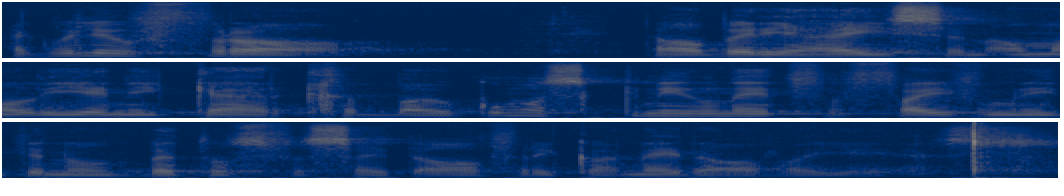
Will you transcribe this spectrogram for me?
Ek wil jou vra, daar by die huis en almal hier in die kerk gebou. Kom ons kniel net vir 5 minute en ons bid ons vir Suid-Afrika net daar waar jy is.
